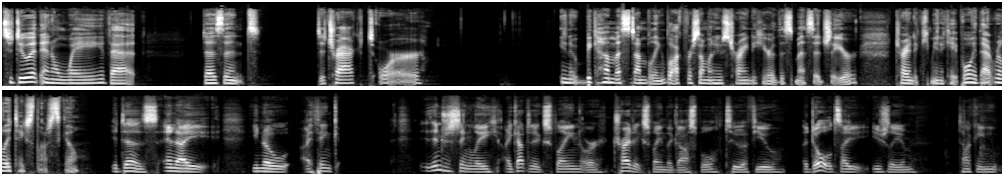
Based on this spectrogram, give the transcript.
to do it in a way that doesn't detract or you know become a stumbling block for someone who's trying to hear this message that you're trying to communicate boy that really takes a lot of skill It does. And I, you know, I think interestingly, I got to explain or try to explain the gospel to a few adults. I usually am talking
